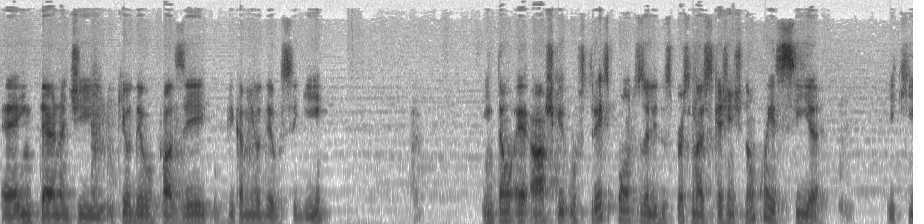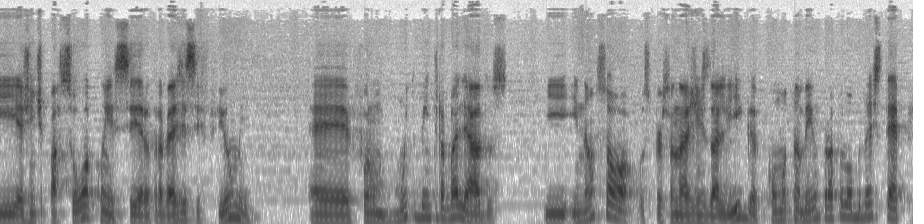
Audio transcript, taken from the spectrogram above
é, interna de o que eu devo fazer, o que caminho eu devo seguir. Então, é, acho que os três pontos ali dos personagens que a gente não conhecia e que a gente passou a conhecer através desse filme é, foram muito bem trabalhados. E, e, não só os personagens da Liga, como também o próprio Lobo da Steppe,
